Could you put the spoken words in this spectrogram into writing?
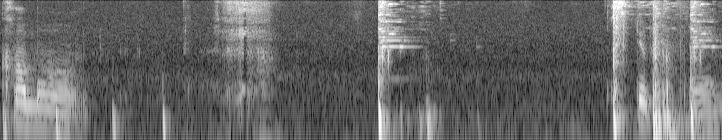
come on. Stupid thing.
